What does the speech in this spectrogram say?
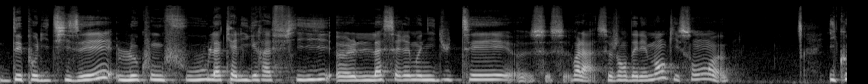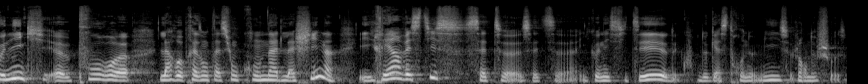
dépolitisés, le kung-fu, la calligraphie, euh, la cérémonie du thé, ce, voilà, ce genre d'éléments qui sont iconiques pour la représentation qu'on a de la Chine. Et ils réinvestissent cette, cette iconicité, des cours de gastronomie, ce genre de choses.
